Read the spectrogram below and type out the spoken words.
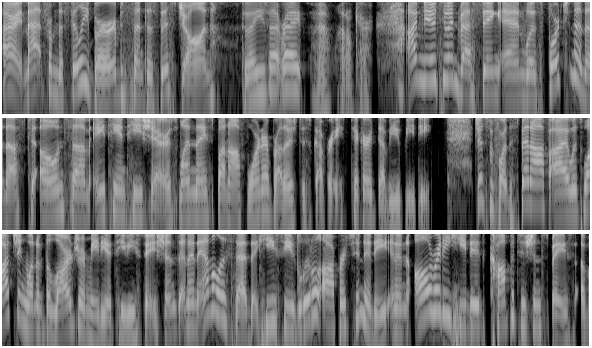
All right, Matt from the Philly Burbs sent us this, John. Did I use that right? I don't care. I'm new to investing and was fortunate enough to own some AT&T shares when they spun off Warner Brothers Discovery, ticker WBD. Just before the spinoff, I was watching one of the larger media TV stations, and an analyst said that he sees little opportunity in an already heated competition space of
